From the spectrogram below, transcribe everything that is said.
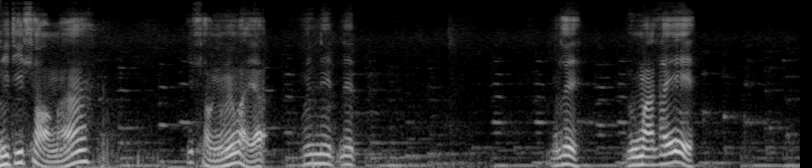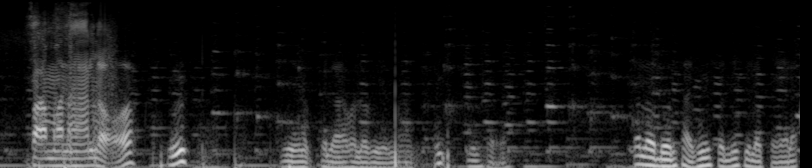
นี่ที่สองนะ ที่สองยังไม่ไหวอะไม่เน็ตเน็ตมาเลย มึงมาเลยฟาร์มมานานเหรอ นี่ครับเวลาพอเราเวียนมาเฮ้ยไม่ใช่ถ้าเราโดนสายพุ่งชนนี่คือเราแพ้แล้ว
